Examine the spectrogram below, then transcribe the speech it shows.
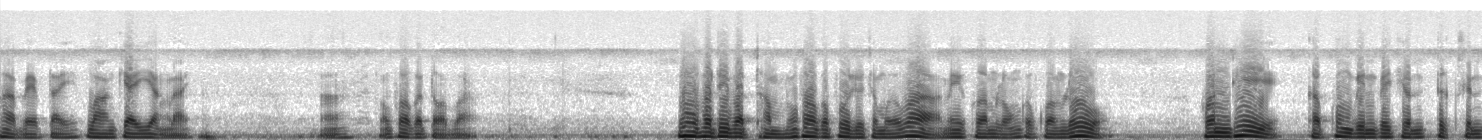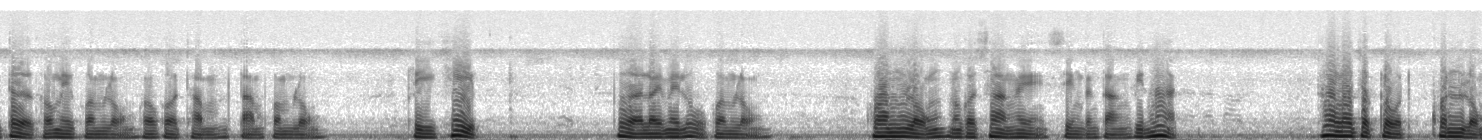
ภาพแบบใดวางใจอย่างไรอหลวงพ่อก็ตอบว่าเราปฏิบัติธรรมหลวงพ่อก็พูดอยู่เสมอว่า มีความหลงกับความรู้คนที่ขับเครื่องบินไปชนตึกเซ็นเตอร์ เขามีความหลง เขาก็ทำตามความหลงพลีชีพเพื่ออะไรไม่รู้ความหลง ความหลงมันก็สร้างให้สิ่งต่าง ๆ วินาศถ้าเราจะโกรธคนหลง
